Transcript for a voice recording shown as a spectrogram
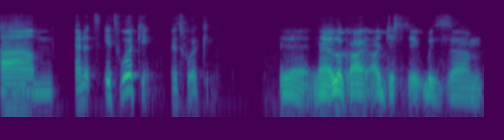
Um, and it's it's working. It's working. Yeah. No, look, I, I just it was um,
